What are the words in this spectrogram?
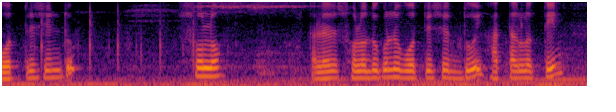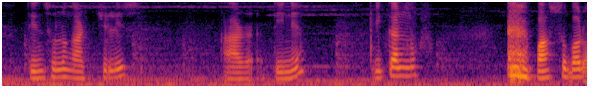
বত্রিশ ইন্টু ষোলো। তাহলে ষোলো দুগুণে বত্রিশের দুই, হাত থাকল তিন। তিন ষোলো আটচল্লিশ আর তিনে একান্ন। পাঁচশো বারো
